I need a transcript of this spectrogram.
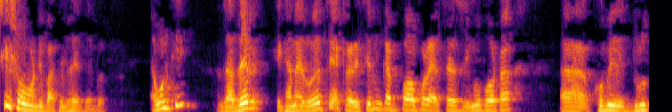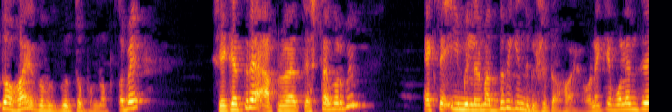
সেই সম্ভাবনাটি বাতিল হয়ে যাবে। এমনকি যাদের এখানে রয়েছে, একটা রেসিডেন্ট কার্ড পাওয়ার পর এস এস রিমুভ হওয়াটা খুবই দ্রুত হয়, খুবই গুরুত্বপূর্ণ। তবে সেক্ষেত্রে আপনারা চেষ্টা করবেন একটা ইমেলের মাধ্যমে কিন্তু বিষয়টা হয়। অনেকে বলেন যে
